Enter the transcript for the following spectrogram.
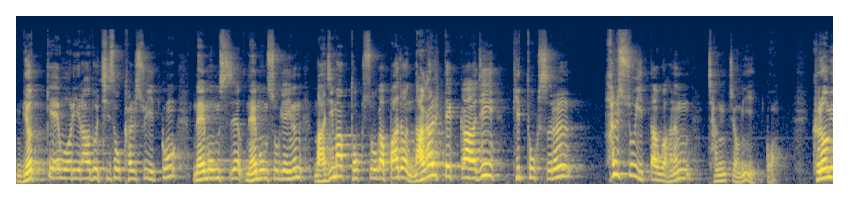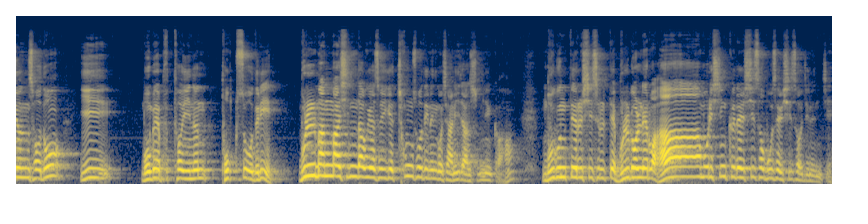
몇 개월이라도 지속할 수 있고 내몸내 몸속에 있는 마지막 독소가 빠져 나갈 때까지 디톡스를 할 수 있다고 하는 장점이 있고 그러면서도 이 몸에 붙어 있는 독소들이 물만 마신다고 해서 이게 청소되는 것이 아니지 않습니까? 묵은 때를 씻을 때 물걸레로 아무리 싱크대에 씻어 보세요 씻어지는지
